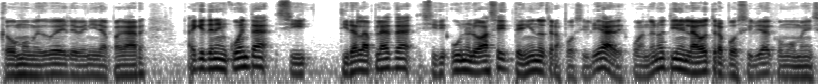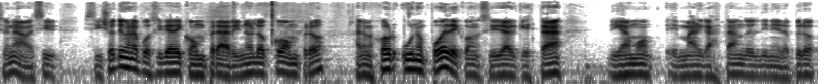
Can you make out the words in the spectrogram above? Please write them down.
cómo me duele venir a pagar. Hay que tener en cuenta si tirar la plata, si uno lo hace teniendo otras posibilidades. Cuando no tiene la otra posibilidad, como mencionaba, es decir, si yo tengo la posibilidad de comprar y no lo compro, a lo mejor uno puede considerar que está, digamos, eh, malgastando el dinero, pero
